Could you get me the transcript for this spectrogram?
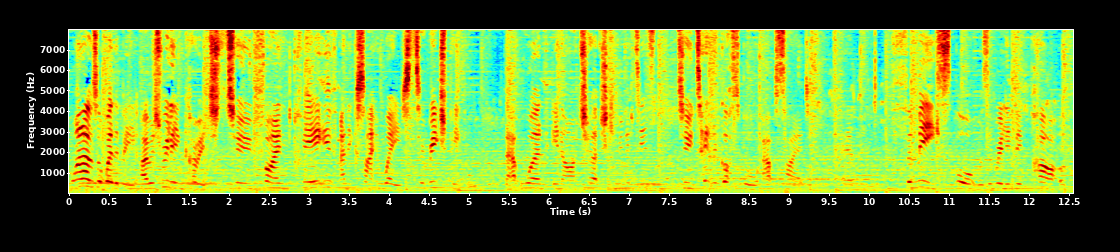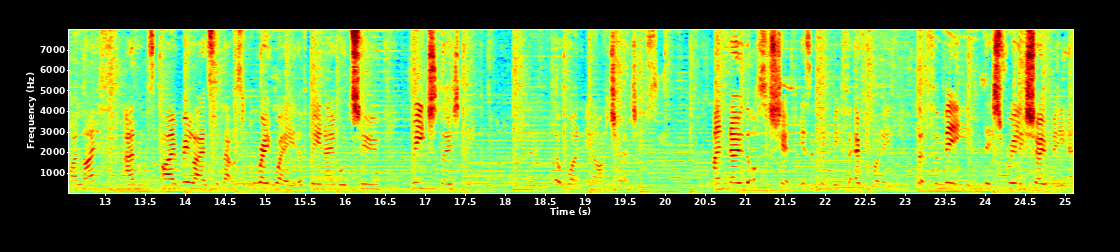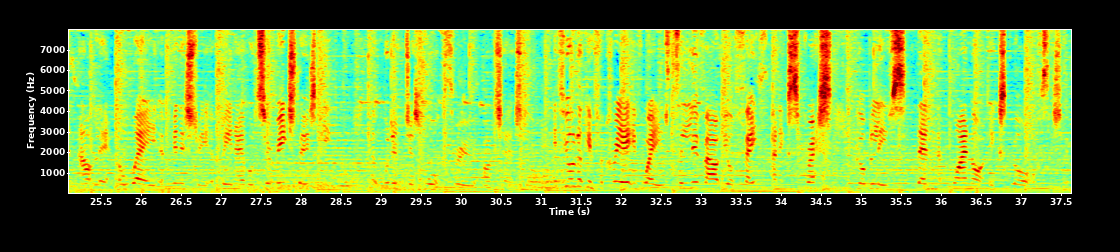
While I was at Wetherby, I was really encouraged to find creative and exciting ways to reach people that weren't in our church communities, to take the gospel outside. Um, for me, sport was a really big part of my life, and I realised that that was a great way of being able to reach those people um, that weren't in our churches. I know that officership isn't going to be for everybody, but for me, this really showed me an outlet, a way, a ministry of being able to reach those people that wouldn't just walk through our church door. If you're looking for creative ways to live out your faith and express your beliefs, then why not explore officership?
